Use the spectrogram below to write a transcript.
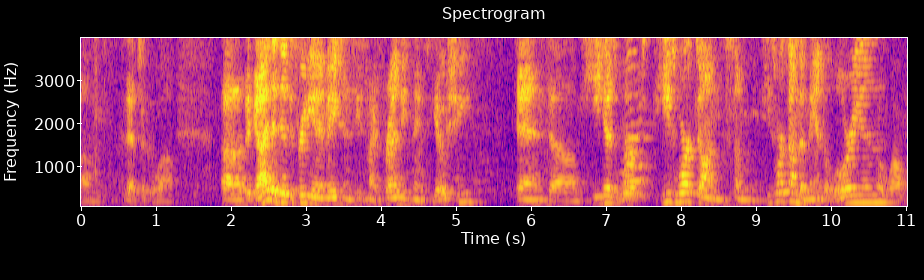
um, cause that took a while. Uh, the guy that did the 3D animations, he's my friend, his name's Yoshi. And, um, he has worked, he's worked on some, he's worked on The Mandalorian. Oh, wow.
